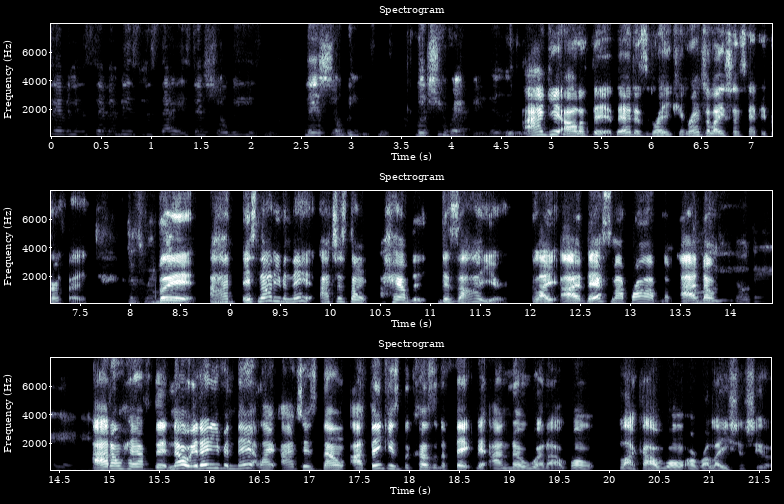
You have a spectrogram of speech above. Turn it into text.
seven and seven business days, that's your business. That's your business. But you wrap it up. I get all of that. That is great. Congratulations, happy birthday. Just wrap it But. I it's not even that. I just don't have the desire. Like I that's my problem. I Oh, don't you know. I don't have the no, it ain't even that. Like I just don't I think it's because of the fact that I know what I want. Like I want a relationship.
